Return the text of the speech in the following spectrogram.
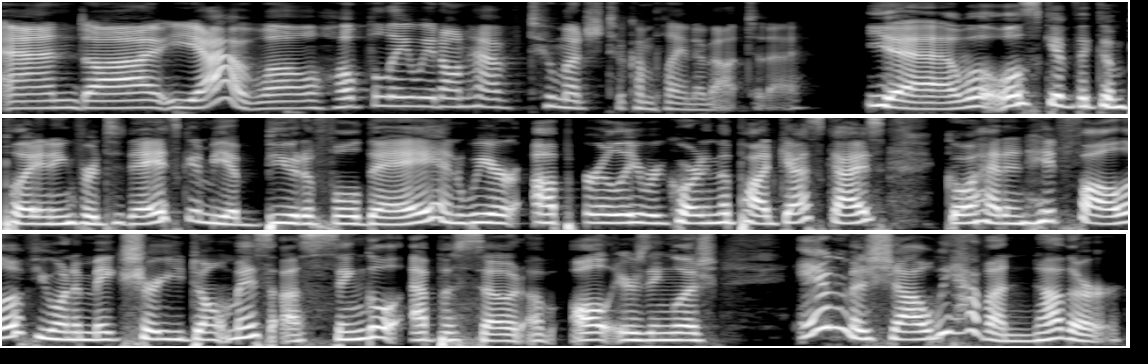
and uh yeah well hopefully we don't have too much to complain about today Yeah, we'll, we'll skip the complaining for today. It's going to be a beautiful day, and we are up early recording the podcast, guys. Go ahead and hit follow if you want to make sure you don't miss a single episode of All Ears English. And Michelle, we have another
